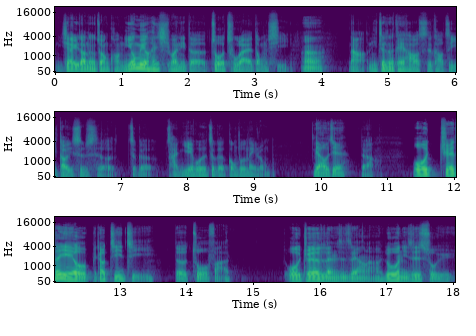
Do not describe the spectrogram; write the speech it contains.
你现在遇到那个状况，你又没有很喜欢你的做出来的东西，嗯，那你真的可以好好思考自己到底适不适合这个产业或者这个工作内容。了解。对啊，我觉得也有比较积极的做法。我觉得人是这样啦，如果你是属于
